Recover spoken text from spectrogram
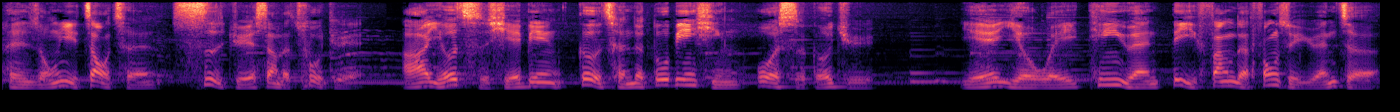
很容易造成视觉上的错觉，而由此斜边构成的多边形卧室格局，也有违天圆地方的风水原则，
